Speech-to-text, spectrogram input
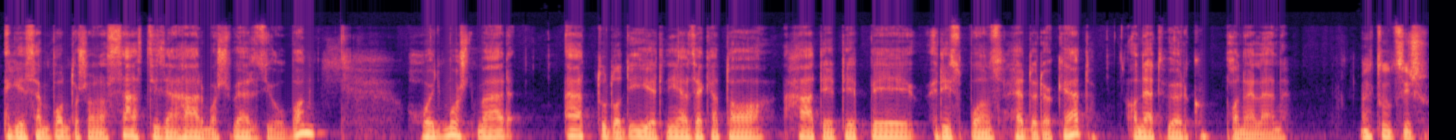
egészen pontosan a 113-as verzióban, hogy most már át tudod írni ezeket a HTTP response headeröket a network panelen. Meg tudsz is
